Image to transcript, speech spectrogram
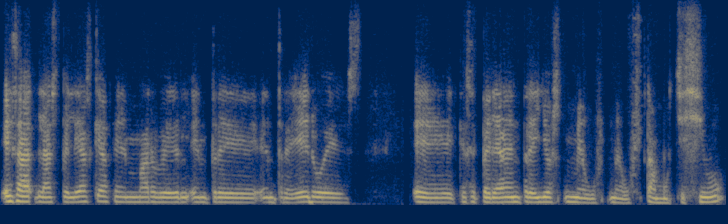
Esa, las peleas que hacen Marvel entre, entre héroes eh, que se pelean entre ellos me, me gusta muchísimo.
